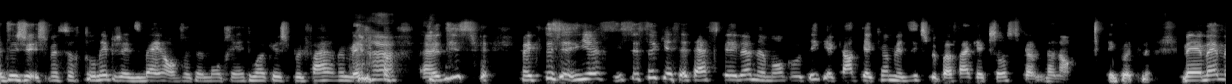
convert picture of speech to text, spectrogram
je, je, me suis retournée puis j'ai dit, ben non, je vais te le montrer à toi que je peux le faire, mais ah. euh, c'est ça a cet aspect-là de mon côté que quand quelqu'un me dit que je peux pas faire quelque chose, je suis comme, non, non, écoute, là. Mais même,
